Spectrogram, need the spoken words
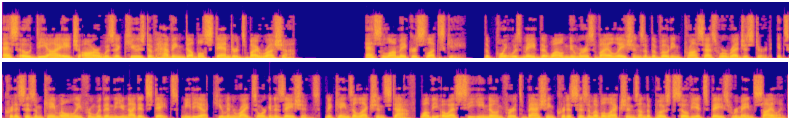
SODIHR was accused of having double standards by Russia. S. lawmaker Slutsky. The point was made that while numerous violations of the voting process were registered, its criticism came only from within the United States media, human rights organizations, McCain's election staff, while the OSCE known for its bashing criticism of elections on the post-Soviet space remains silent.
